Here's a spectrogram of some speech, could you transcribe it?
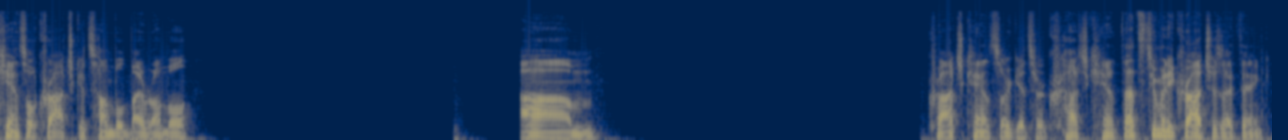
Cancel crotch gets humbled by Rumble. Um Crotch canceler gets her crotch can That's too many crotches, I think.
